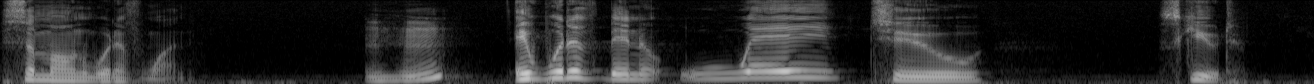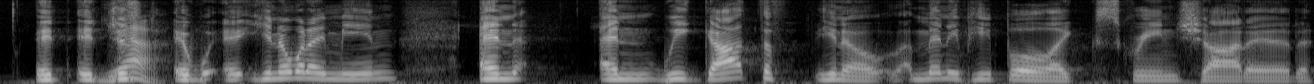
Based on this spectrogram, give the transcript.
Symone would have won. mm-hmm. It would have been way too skewed. It it just Yeah. it, it- you know what I mean? And and we got the you know many people like screenshotted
